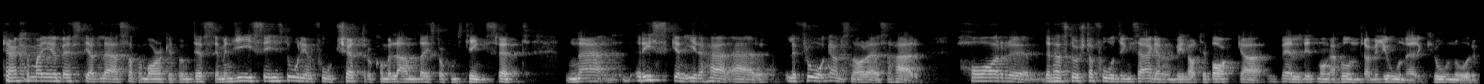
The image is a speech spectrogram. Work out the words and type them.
kanske man gör bäst i att läsa på market.se. Men JC-historien fortsätter och kommer landa i Stockholms tingsrätt. När, risken i det här är, eller frågan snarare är så här. Har eh, den här största fordringsägaren vill ha tillbaka väldigt många hundra miljoner kronor.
